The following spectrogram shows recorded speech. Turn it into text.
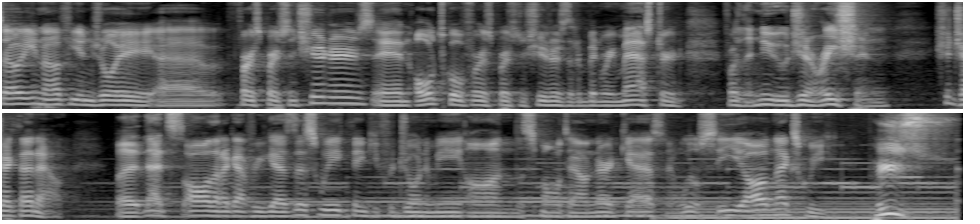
so, you know, if you enjoy uh, first person shooters and old school first person shooters that have been remastered for the new generation, you should check that out. But that's all that I got for you guys this week. Thank you for joining me on the Small Town Nerdcast, and we'll see you all next week. Peace.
